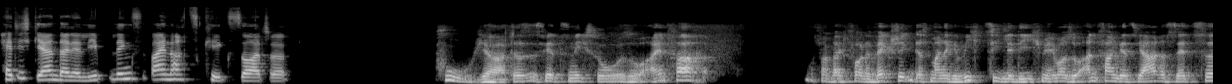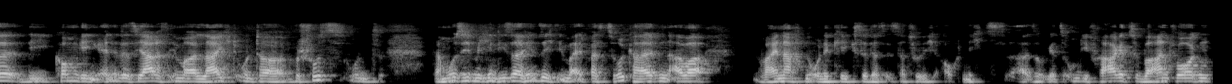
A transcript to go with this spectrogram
hätte ich gern deine Lieblingsweihnachtskekssorte. Puh, ja, das ist jetzt nicht so, so einfach. muss man vielleicht vorneweg schicken, dass meine Gewichtsziele, die ich mir immer so Anfang des Jahres setze, die kommen gegen Ende des Jahres immer leicht unter Beschuss und da muss ich mich in dieser Hinsicht immer etwas zurückhalten, aber Weihnachten ohne Kekse, das ist natürlich auch nichts. Also jetzt um die Frage zu beantworten,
